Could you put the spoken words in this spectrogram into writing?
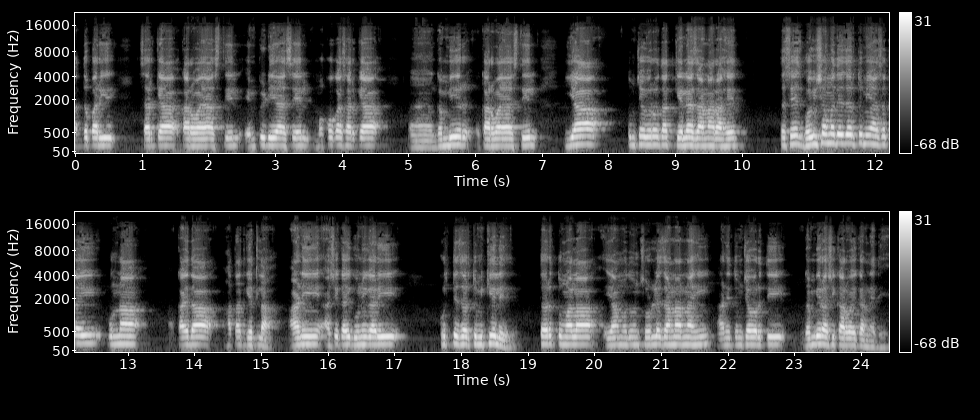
हद्दपारी सारख्या कारवाया असतील एम पी डी असेल मकोकासारख्या गंभीर कारवाया असतील या तुमच्या विरोधात केल्या जाणार आहेत. तसेच भविष्यामध्ये जर तुम्ही असं काही पुन्हा कायदा हातात घेतला आणि असे काही गुन्हेगारी कृत्य जर तुम्ही केले तर तुम्हाला यामधून सोडले जाणार नाही आणि तुमच्यावरती गंभीर अशी कारवाई करण्यात येईल.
